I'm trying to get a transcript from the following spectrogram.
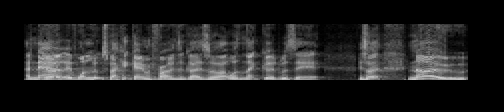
and now Yeah. everyone looks back at Game of Thrones and goes, "Oh, it wasn't that good, was it?" It's like, no,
